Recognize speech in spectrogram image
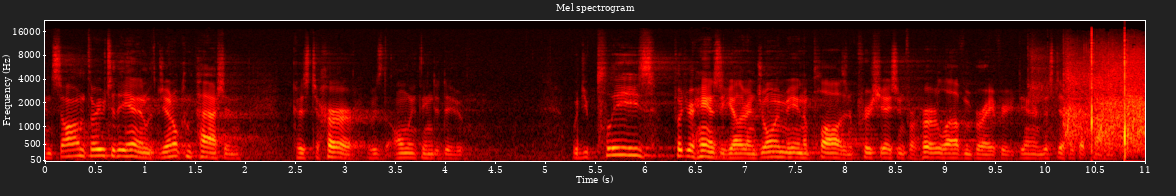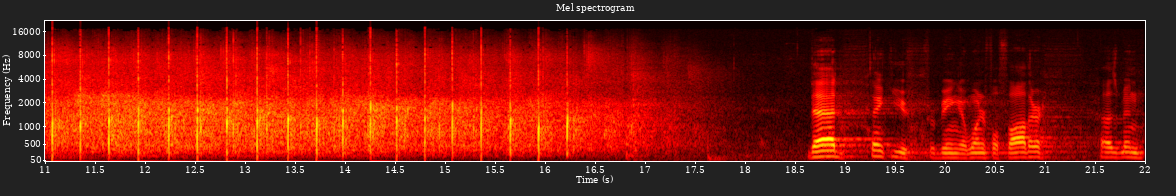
and saw him through to the end with gentle compassion because to her it was the only thing to do. Would you please put your hands together and join me in applause and appreciation for her love and bravery during this difficult time? Dad, thank you for being a wonderful father, husband,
